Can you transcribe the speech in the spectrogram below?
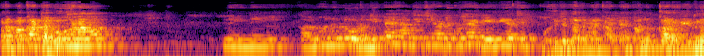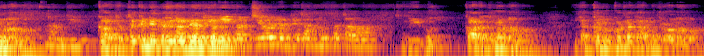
ਪਰ ਆਪਾਂ ਘਾਟਾ ਕੋ ਖਾਣਾ ਵਾ। ਨਹੀਂ ਨਹੀਂ ਕੱਲ ਨੂੰ ਸਾਨੂੰ ਲੋੜ ਨਹੀਂ ਪੈਸਿਆਂ ਦੀ ਜੇ ਸਾਡੇ ਕੋਲ ਹੈਗੇ ਵੀ ਆ ਤੇ। ਉਹੀ ਤੇ ਗੱਲ ਮੈਂ ਕਰਨਿਆ ਕੱਲ ਨੂੰ ਘਰ ਵੀ ਬਣਾਉਣਾ ਵਾ। ਹਾਂਜੀ। ਘਰ ਤੇ ਪਤਾ ਕਿੰਨੇ ਪੈਸੇ ਲੱਗਦੇ ਅੱਜ ਕਿੰਨੇ ਕੱਲ ਖਰਚੇ ਹੋ ਜਾਂਦੇ ਤੁਹਾਨੂੰ ਵੀ ਪਤਾ ਵਾ। ਸੰਦੀਪ ਘਰ ਬਣਾਉਣਾ ਵਾ। ਲੱਕੜ ਲੁੱਕੜ ਦਾ ਕੰਮ ਕਰਾਉਣਾ ਵਾ।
